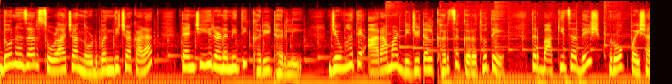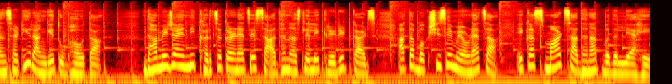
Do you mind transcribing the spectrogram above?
दोन हजार सोळाच्या नोटबंदीच्या काळात त्यांची ही रणनीती खरी ठरली. जेव्हा ते आरामात डिजिटल खर्च करत होते तर बाकीचा देश रोख पैशांसाठी रांगेत उभा होता. धामेजा यांनी खर्च करण्याचे साधन असलेले क्रेडिट कार्ड्स आता बक्षिसे मिळवण्याचा एका स्मार्ट साधनात बदलले आहे.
